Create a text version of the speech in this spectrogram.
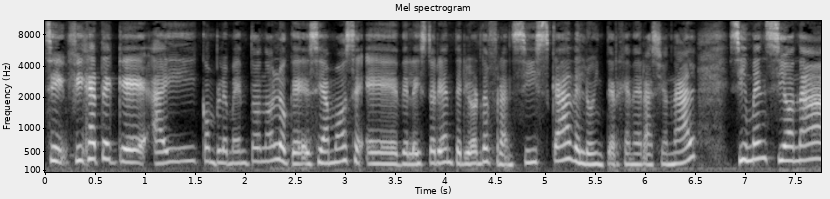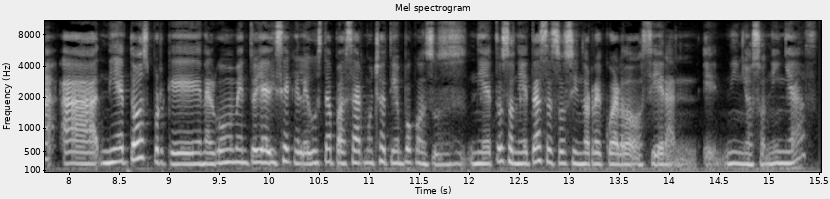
Sí, fíjate que ahí complemento, ¿no? Lo que decíamos eh, de la historia anterior de Francisca, de lo intergeneracional. Sí menciona a nietos, porque en algún momento ella dice que le gusta pasar mucho tiempo con sus nietos o nietas, eso sí no recuerdo si eran eh, niños o niñas,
